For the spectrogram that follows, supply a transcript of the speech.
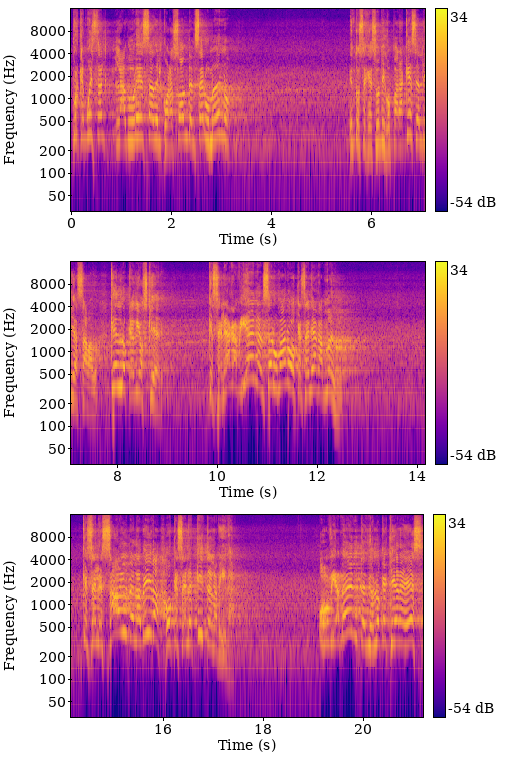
porque muestra la dureza del corazón del ser humano. Entonces Jesús dijo, ¿para qué es el día sábado? ¿Qué es lo que Dios quiere? ¿Que se le haga bien al ser humano o que se le haga mal? ¿Que se le salve la vida o que se le quite la vida? Obviamente Dios lo que quiere es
